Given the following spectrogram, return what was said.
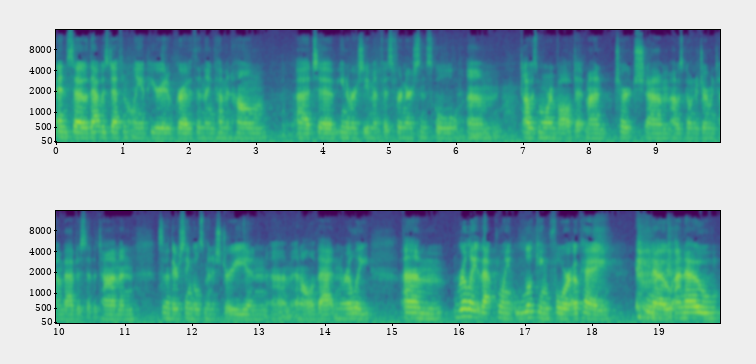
and so that was definitely a period of growth. And then coming home uh, to University of Memphis for nursing school, um, I was more involved at my church. Um, I was going to Germantown Baptist at the time, and some of their singles ministry and um, and all of that, and really, um, really at that point looking for okay, you know, I know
